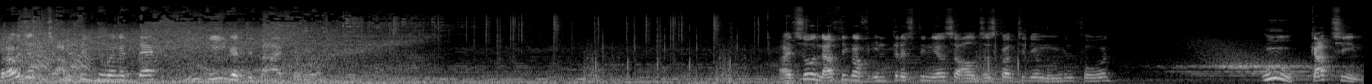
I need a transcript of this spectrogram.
Was just jumping to an attack, eager to die for you. I saw nothing of interest in here, so I'll just continue moving forward. Ooh, cutscene.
